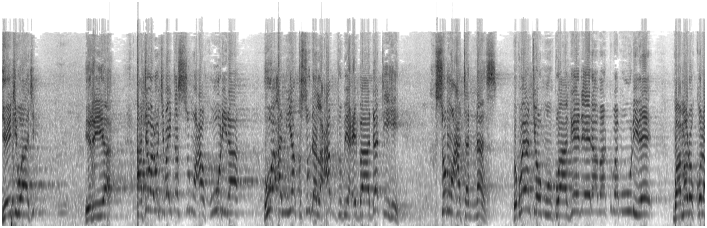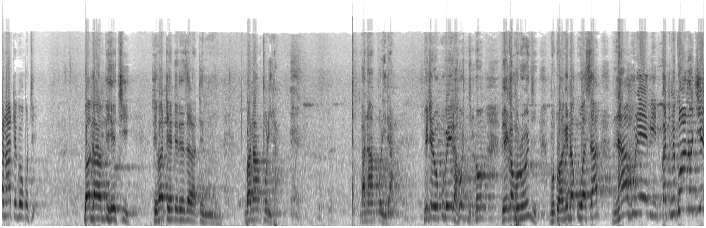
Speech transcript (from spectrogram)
yeyitibwaki riya. Ate waliwo kyebaita sumua kuwulira huwa an yaksuda alabdu biibadatihi sumata nnas. Kwekubeera nti omuntu agendeera abantu bamuwulire bwamala okukola natega okuti bagambye eki tebatendereza nati banampulira. Banampulira. Bitera okubeerawo nnyo. Leka bulungi muntu agenda kuwasa nagula ebintu. Kati mikwano gye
